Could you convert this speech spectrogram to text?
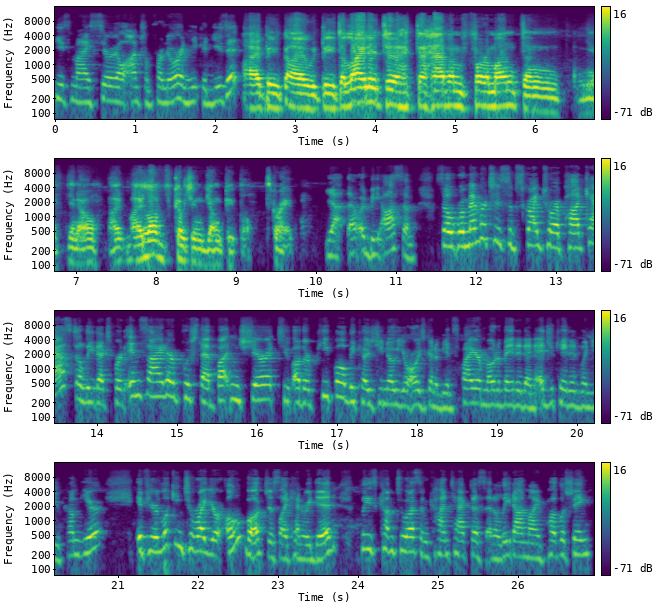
He's my serial entrepreneur and he could use it. I'd be I would be delighted to to have him for a month, and you you know I I love coaching young people. It's great. Yeah, that would be awesome. So remember to subscribe to our podcast, Elite Expert Insider. Push that button, share it to other people because you know you're always going to be inspired, motivated, and educated when you come here. If you're looking to write your own book, just like Henry did, please come to us and contact us at Elite Online Publishing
